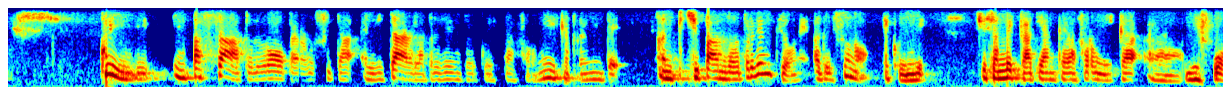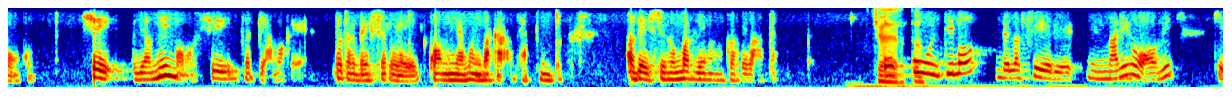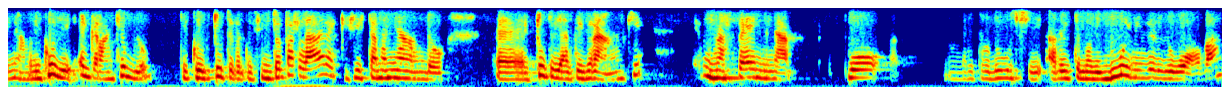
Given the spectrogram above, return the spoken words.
Quindi in passato l'Europa era riuscita a evitare la presenza di questa formica, probabilmente anticipando la prevenzione, adesso no, e quindi ci siamo beccati anche la formica eh, di fuoco. Se abbiamo i morsi sappiamo che potrebbe essere lei quando andiamo in vacanza, appunto. Adesso in Lombardia non è ancora arrivata. Certo. E ultimo della serie di animali nuovi, chiamiamoli così, è il granchio blu, di cui tutti avete sentito parlare, che si sta mangiando eh, tutti gli altri granchi una femmina può riprodursi al ritmo di 2 milioni di uova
